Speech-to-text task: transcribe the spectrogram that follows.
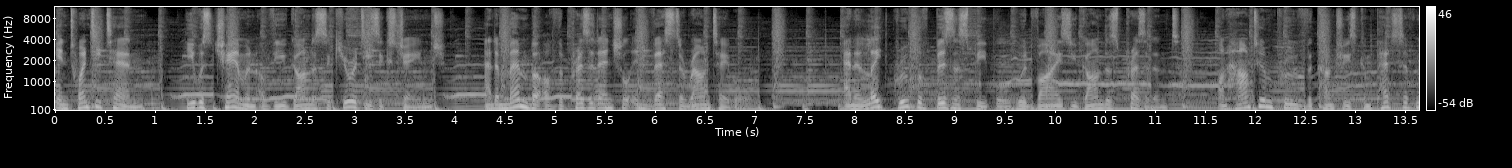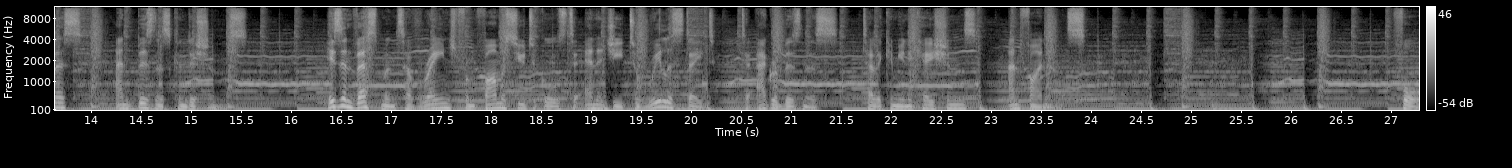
In 2010, he was chairman of the Uganda Securities Exchange and a member of the Presidential Investor Roundtable, an elite group of business people who advise Uganda's president on how to improve the country's competitiveness and business conditions. His investments have ranged from pharmaceuticals to energy to real estate to agribusiness, telecommunications, and finance. 4.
